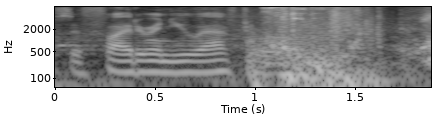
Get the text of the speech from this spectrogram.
a fighter in you after all.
